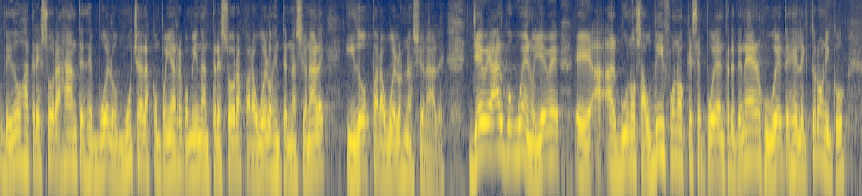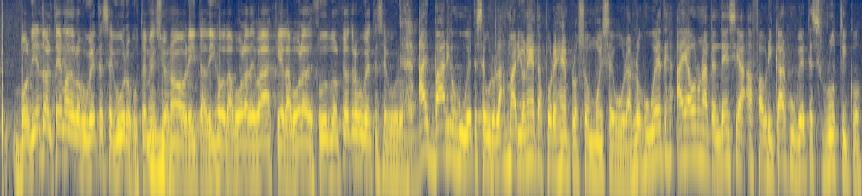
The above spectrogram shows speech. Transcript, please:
de dos a tres horas antes del vuelo. Muchas de las compañías recomiendan tres horas para vuelos internacionales y dos para vuelos nacionales. Lleve algo bueno, lleve eh, algunos audífonos que se pueda entretener, juguetes electrónicos. Volviendo al tema de los juguetes seguros que usted mencionó ahorita, dijo la bola de básquet, la bola de fútbol, ¿qué otros juguetes seguros hay? Hay varios juguetes seguros. Las marionetas, por ejemplo, son muy seguras. Los juguetes, hay ahora una tendencia a fabricar juguetes rústicos,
